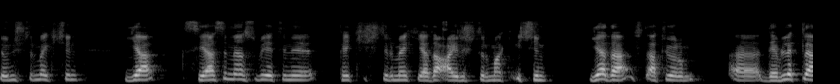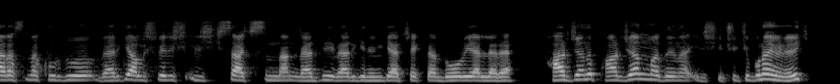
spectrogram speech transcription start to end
dönüştürmek için ya siyasi mensubiyetini pekiştirmek ya da ayrıştırmak için ya da işte atıyorum e, devletle arasında kurduğu vergi alışveriş ilişkisi açısından verdiği verginin gerçekten doğru yerlere harcanıp harcanmadığına ilişkin. Çünkü buna yönelik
